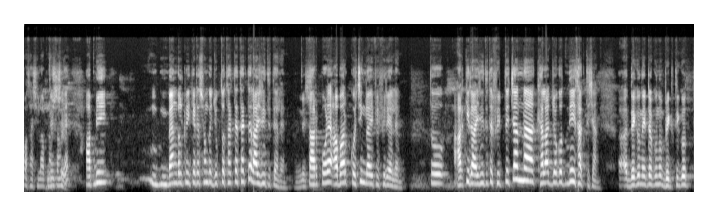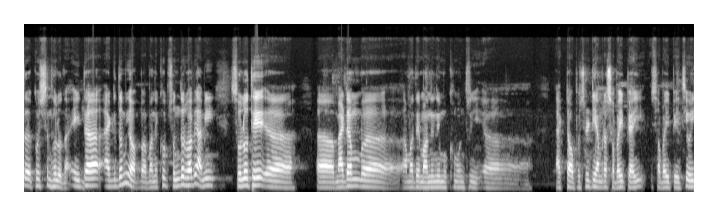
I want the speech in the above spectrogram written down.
কথা ছিল আপনার সঙ্গে। আপনি বেঙ্গল ক্রিকেটের সঙ্গে যুক্ত থাকতে থাকতে রাজনীতিতে এলেন। তারপরে আবার কোচিং লাইফে ফিরে এলেন। তো আর কি রাজনীতিতে ফিরতে চান না খেলার জগৎ নিয়েই থাকতে চান? দেখুন এটা কোনো ব্যক্তিগত কোশ্চেন হলো না। এইটা একদমই মানে খুব সুন্দরভাবে আমি ষোলোতে ম্যাডাম আমাদের মাননীয় মুখ্যমন্ত্রী একটা অপরচুনিটি আমরা সবাই পাই, সবাই পেয়েছি। ওই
